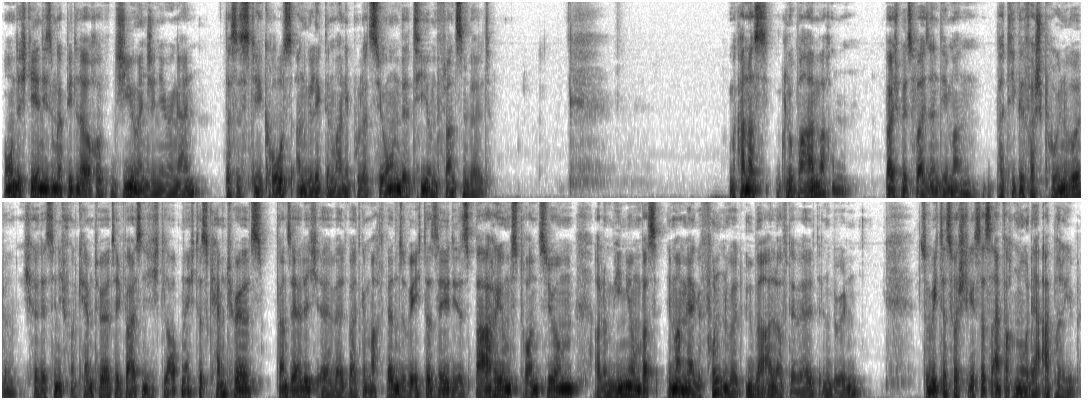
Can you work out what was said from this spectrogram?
Und ich gehe in diesem Kapitel auch auf Geoengineering ein. Das ist die groß angelegte Manipulation der Tier- und Pflanzenwelt. Man kann das global machen, beispielsweise indem man Partikel versprühen würde. Ich rede jetzt hier nicht von Chemtrails, ich weiß nicht, ich glaube nicht, dass Chemtrails ganz ehrlich äh, weltweit gemacht werden, so wie ich das sehe, dieses Barium, Strontium, Aluminium, was immer mehr gefunden wird, überall auf der Welt in Böden. So wie ich das verstehe, ist das einfach nur der Abrieb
